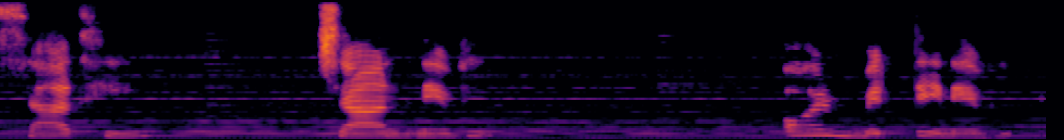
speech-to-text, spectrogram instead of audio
साथ ही चाँद ने भी और मिट्टी ने भी।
